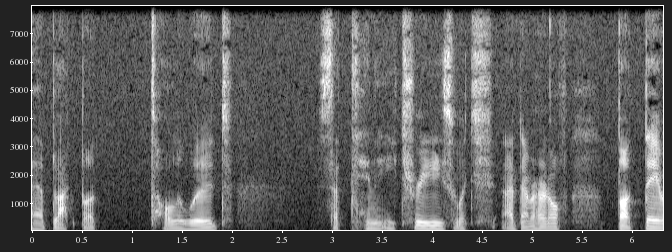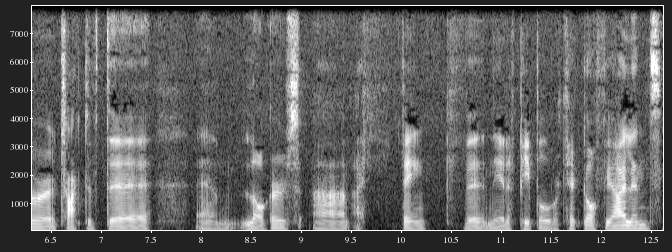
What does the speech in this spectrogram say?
uh, blackbutt, tallowwood, satinay trees, which I've never heard of, but they were attractive to um, loggers, and I think the native people were kicked off the islands,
